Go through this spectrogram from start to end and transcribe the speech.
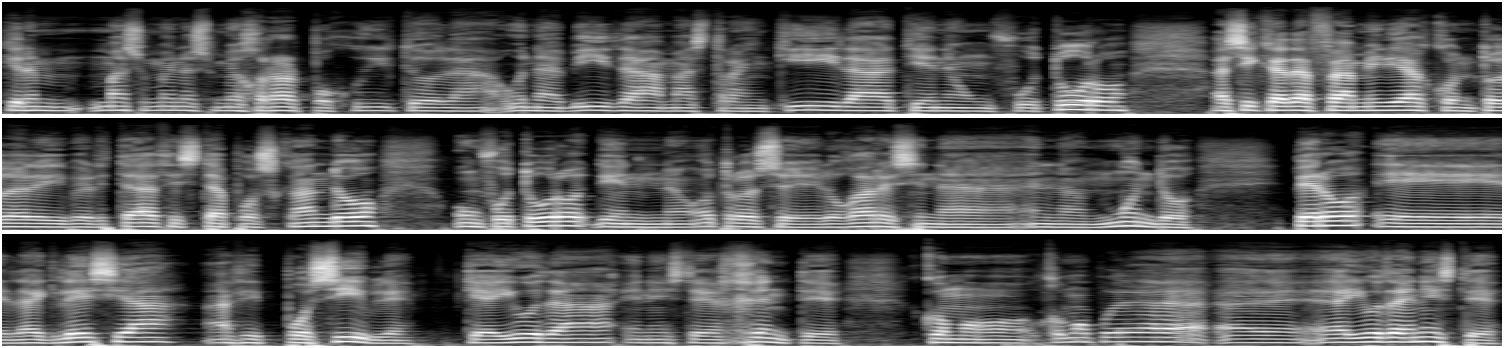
Quieren más o menos mejorar poquito la una vida más tranquila tiene un futuro. Así cada familia con toda la libertad está buscando un futuro en otros eh, lugares en, en, el mundo. Pero eh, la iglesia hace posible que ayuda en esta gente ¿Cómo, cómo puede eh, ayudar en este?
